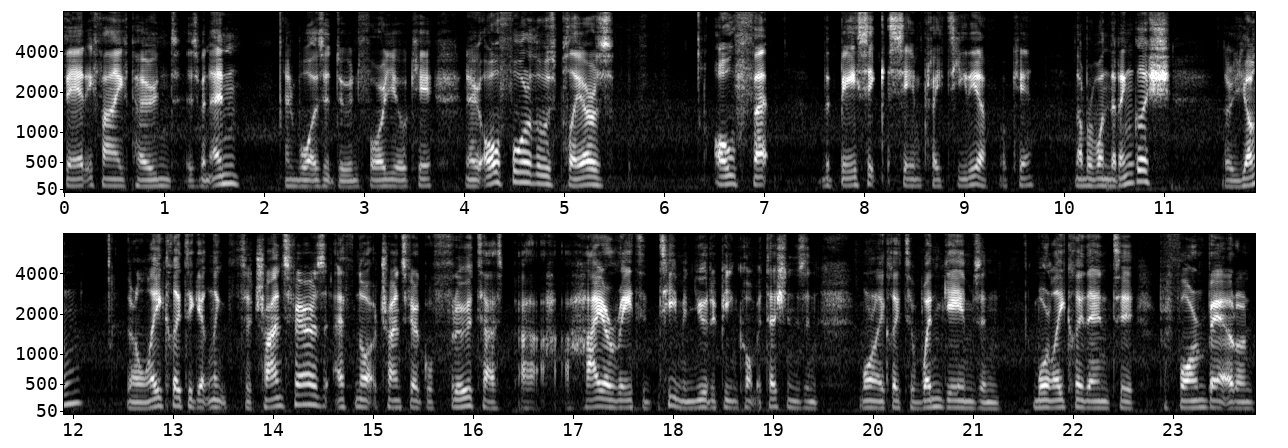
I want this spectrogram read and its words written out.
£35 has been in and what is it doing for you, okay? Now, all four of those players all fit the basic same criteria, okay? Number one, they're English, they're young, they're unlikely to get linked to transfers. If not, a transfer go through to a, a, a higher rated team in European competitions and more likely to win games and more likely then to perform better on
